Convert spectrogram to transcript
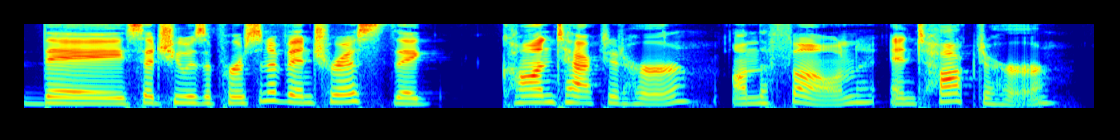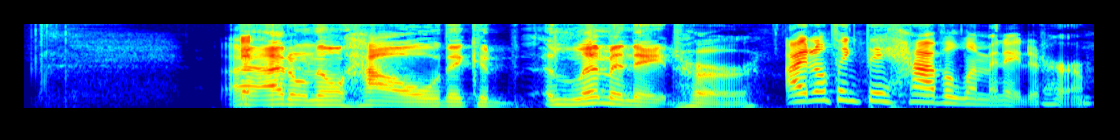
they said she was a person of interest. They contacted her on the phone and talked to her. I, I don't know how they could eliminate her. I don't think they have eliminated her.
